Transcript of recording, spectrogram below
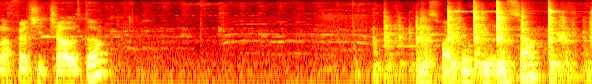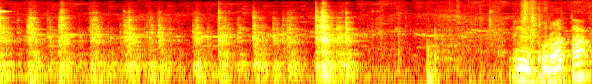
La fel și cealaltă. Desfacem piulița. Venim cu roata.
